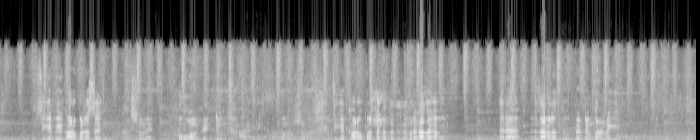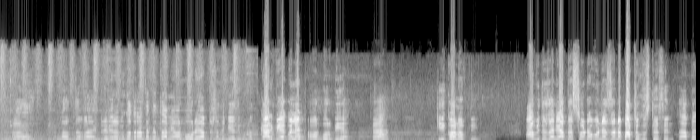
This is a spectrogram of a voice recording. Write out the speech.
সিগারেট বিয়ে খাওয়ার অভ্যাস আছে? আসলে অল্প একটু খাই। সিগারেট খাওয়ার অভ্যাস থাকলে তো দিন পরে গাঁজা খাবেন। তাই না? এটা ঝামেলা তো। প্রেম টেম করেন নাকি? হুম লজ্জা ভাই। প্রেমের অভিজ্ঞতা না থাকলে তো আমি আমার বউরে আপনার সাথে বিয়ে দিব না। কার বিয়ে করলেন আমার বউর বিয়া। হ্যাঁ? কি কন আপনি? আমি তো জানি আপনার ছোট বোনের জন্য পাত্র খুঁজতেছেন। তা আপনার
